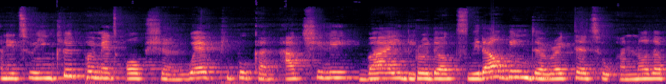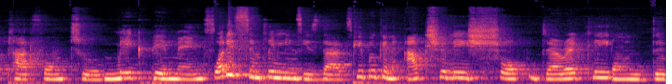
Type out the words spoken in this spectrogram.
and it will include payment option where people can actually buy the products without being directed to another platform to make payments. What it simply means is that people can actually shop directly on the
